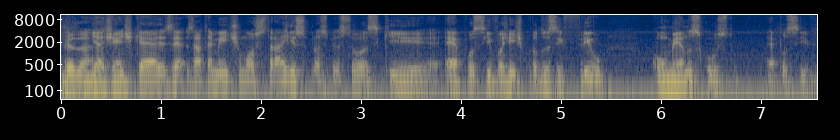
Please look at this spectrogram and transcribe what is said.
Verdade. E a gente quer exatamente mostrar isso para as pessoas, que é possível a gente produzir frio com menos custo. É possível.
